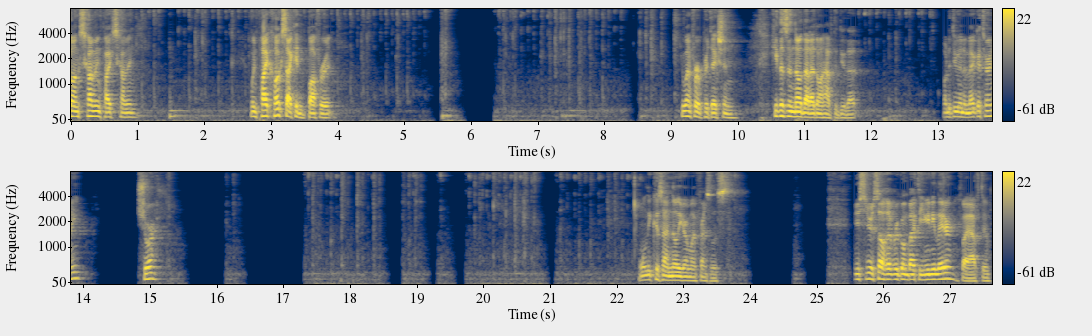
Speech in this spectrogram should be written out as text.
Wukong's coming, Pyke's coming. When Pike hooks, I can buffer it. He went for a prediction. He doesn't know that I don't have to do that. Want to do an Omega tourney? Sure. Only because I know you're on my friends list. You see yourself ever going back to uni later? If I have to.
